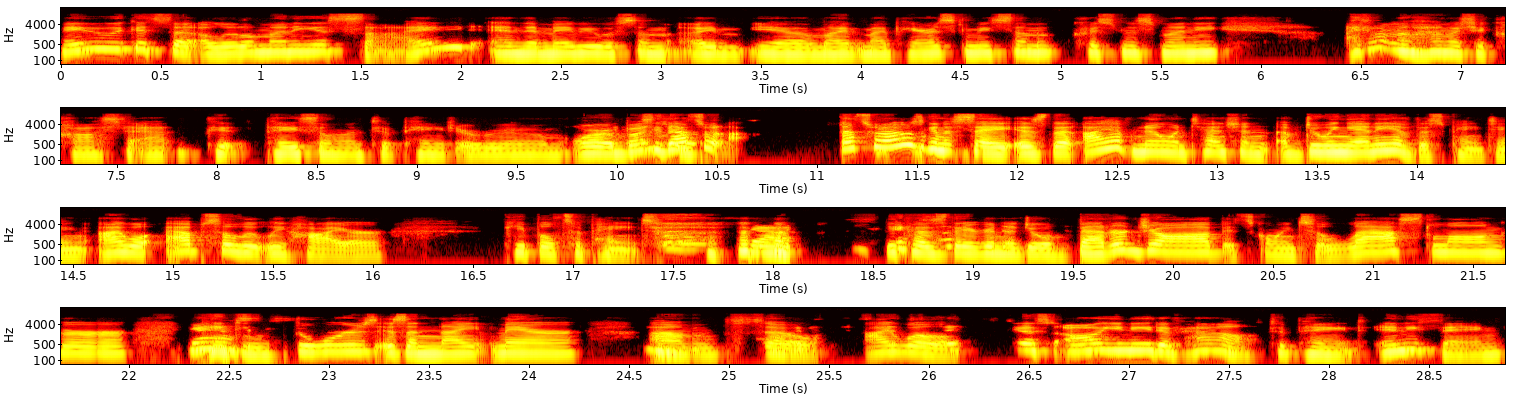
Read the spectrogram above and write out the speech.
maybe we could set a little money aside, and then maybe with some, um, you know, my my parents give me some Christmas money. I don't know how much it costs to pay someone to paint a room or a bunch. See, that's of- what that's what I was going to say. Is that I have no intention of doing any of this painting. I will absolutely hire people to paint. Yeah. because they're going to do a better job. It's going to last longer. Yes. Painting doors is a nightmare. Mm-hmm. Um, so I will. It's just all you need of hell to paint anything.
